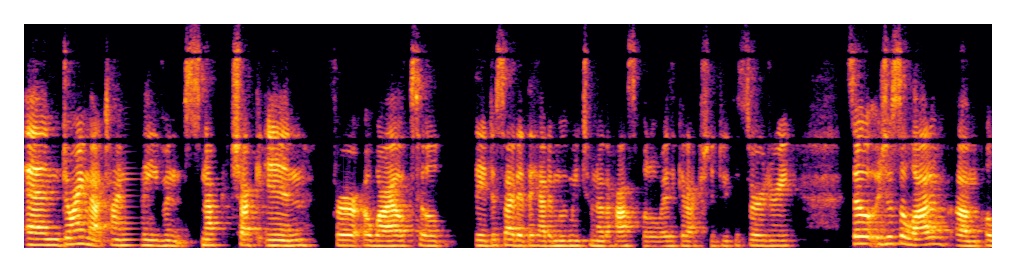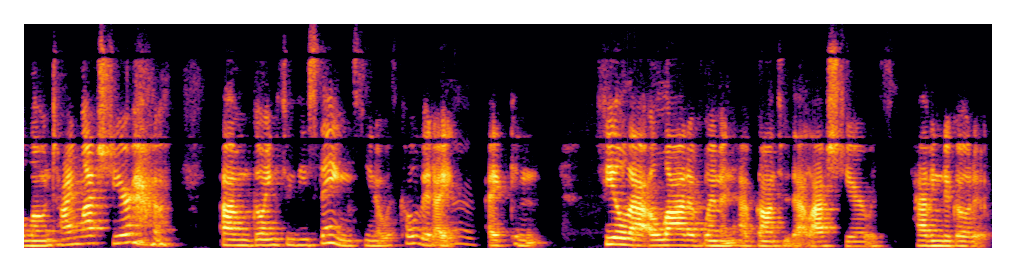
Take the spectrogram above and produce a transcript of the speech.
And during that time they even snuck Chuck in for a while till they decided they had to move me to another hospital where they could actually do the surgery. So it was just a lot of um, alone time last year um, going through these things. You know, with COVID, yeah. I I can feel that a lot of women have gone through that last year with having to go to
